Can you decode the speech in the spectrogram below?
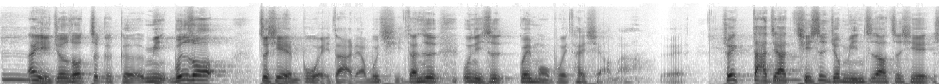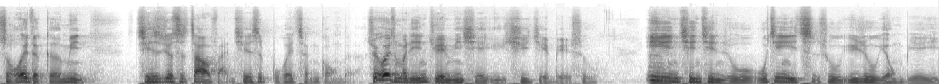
嗯，那也就是说，这个革命不是说这些人不伟大了不起，但是问题是规模不会太小嘛，对？所以大家其实就明知道这些所谓的革命其实就是造反，其实是不会成功的。所以为什么林觉民写《与妻诀别书》？意印清清如雾，吾今以此书与汝永别矣。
